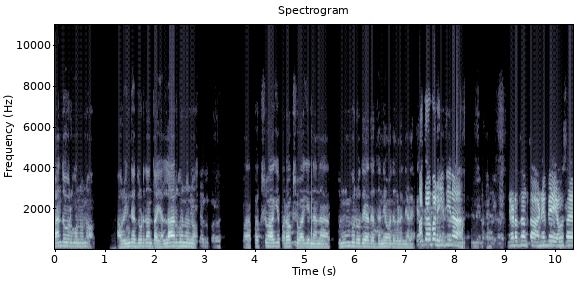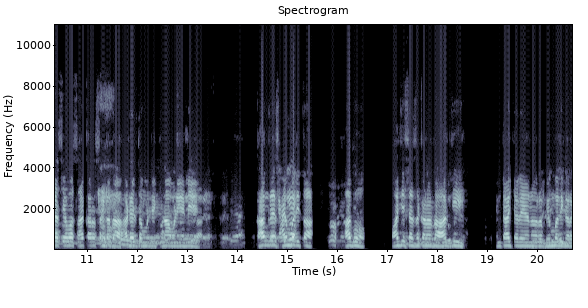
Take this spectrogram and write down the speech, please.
ಬಾಂಧವರಿಗೂ ಅವ್ರ ಹಿಂದೆ ದುಡ್ದಂಥ ಎಲ್ಲಾರ್ಗು ಪಕ್ಷವಾಗಿ, ಪರೋಕ್ಷವಾಗಿ ನನ್ನ ತುಂಬ ಹೃದಯದ ಧನ್ಯವಾದಗಳನ್ನು ಹೇಳಕ್ಕೆ ಈ ದಿನ ನಡೆದಂತ ಅಣಬೆ ವ್ಯವಸಾಯ ಸೇವಾ ಸಹಕಾರ ಸಂಘದ ಆಡಳಿತ ಮಂಡಳಿ ಚುನಾವಣೆಯಲ್ಲಿ ಕಾಂಗ್ರೆಸ್ ಬೆಂಬಲಿತ ಹಾಗೂ ಮಾಜಿ ಶಾಸಕರಾದ ಆರ್ ಜಿ ವೆಂಕಟಾಚಾರ್ಯನವರ ಬೆಂಬಲಿಗರ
